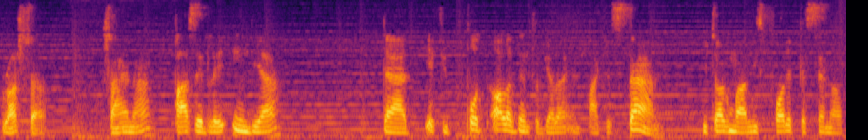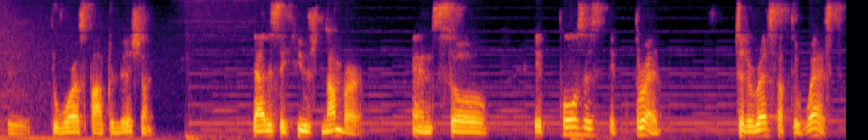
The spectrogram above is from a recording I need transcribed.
russia china possibly india that if you put all of them together in pakistan you're talking about at least 40% of the, the world's population that is a huge number. And so it poses a threat to the rest of the West.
